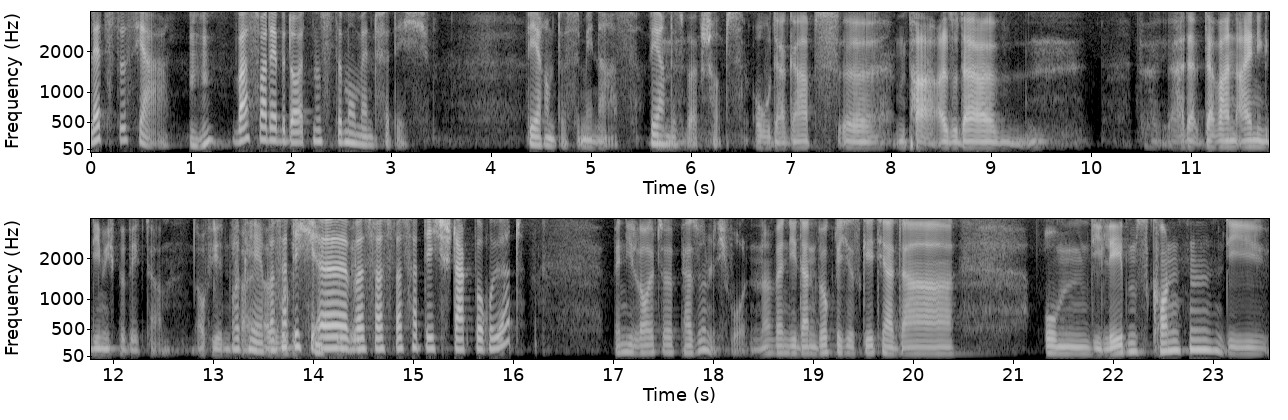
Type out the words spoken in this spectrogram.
Letztes Jahr. Mhm. Was war der bedeutendste Moment für dich? Während des Seminars, während mhm. des Workshops? Oh, da gab es äh, ein paar. Also da ja, da, da, waren einige, die mich bewegt haben, auf jeden Fall. Okay, also was, hat dich, äh, was, was, was hat dich stark berührt? Wenn die Leute persönlich wurden, ne? wenn die dann wirklich, es geht ja da um die Lebenskonten, die,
